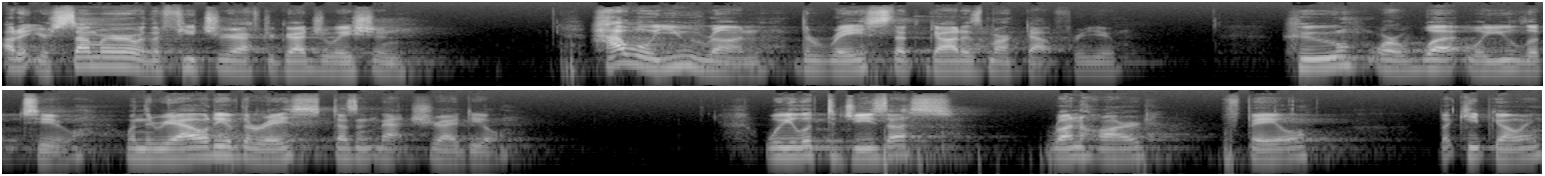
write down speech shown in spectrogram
out at your summer or the future after graduation, how will you run the race that God has marked out for you? Who or what will you look to when the reality of the race doesn't match your ideal? Will you look to Jesus, run hard, fail, but keep going?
